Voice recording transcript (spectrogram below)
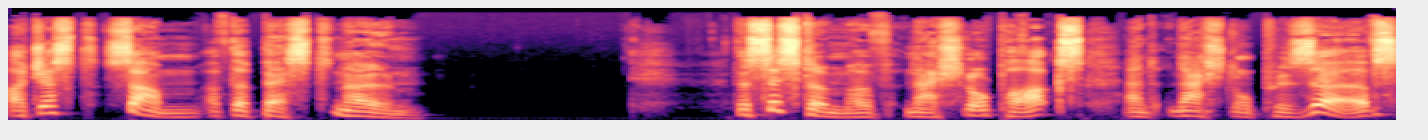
are just some of the best known. The system of national parks and national preserves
